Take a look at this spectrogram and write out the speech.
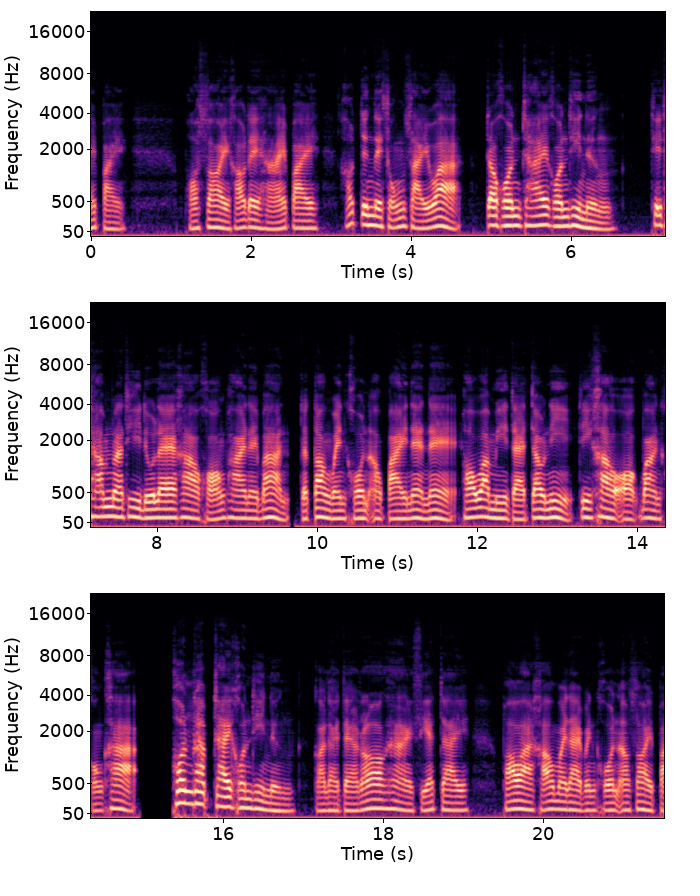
ยไป พอสร้อยเขาได้หายไป เขาจึงได้สงสัยว่า เจ้าคนใช้คนที่หนึ่งที่ทำหน้าที่ดูแลข้าวของภายในบ้าน จะต้องเป็นคนเอาไปแน่ๆ เพราะว่ามีแต่เจ้าหนี้ที่เข้าออกบ้านของข้า คนรับใช้คนที่หนึ่งก็ได้แต่ร้องไห้เสียใจ เพราะว่าเขาไม่ได้เป็นคนเอาสร้อยไป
